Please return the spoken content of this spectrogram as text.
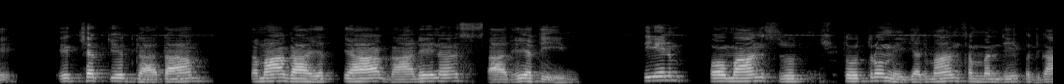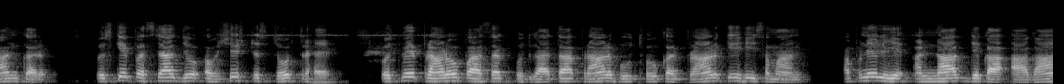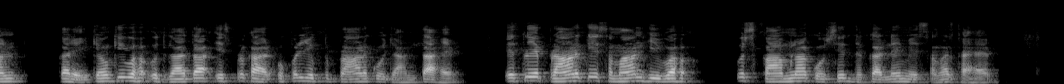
इक्षत्युद्गाता तमागायत्यागानेन साधयति। तीन पौमान स्तोत्रों में यजमान संबंधी उद्गान कर, उसके पश्चात जो अवशिष्ट स्तोत्र है, उसमें प्राणोपासक, उद्गाता, प्राणभूत होकर प्राण के ही समान, अपने लिए अन्नाद्य का आगान करे, क्योंकि वह उद्गाता इस प्रकार उपरयुक्त प्राण को जानता है। इसलिए प्राण के समान ही वह उस कामना को सिद्ध करने में समर्थ है।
